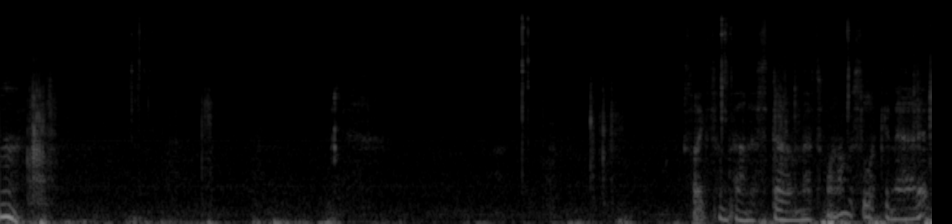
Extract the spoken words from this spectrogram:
Mmm. Looks like some kind of stone. That's why I was looking at it.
